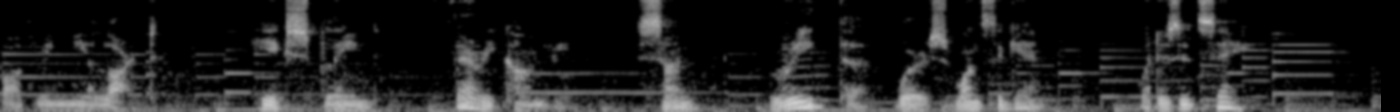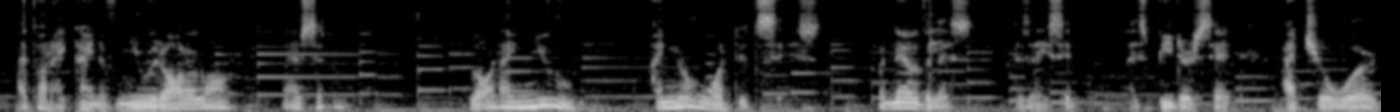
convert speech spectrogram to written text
bothering me a lot, he explained very calmly, Son, read the verse once again. What does it say? I thought I kind of knew it all along. And I said, Lord, I knew. I know what it says. But nevertheless, as I said, as Peter said, at your word,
